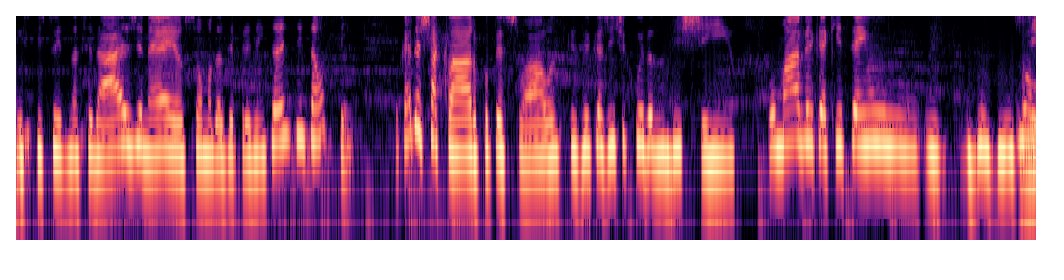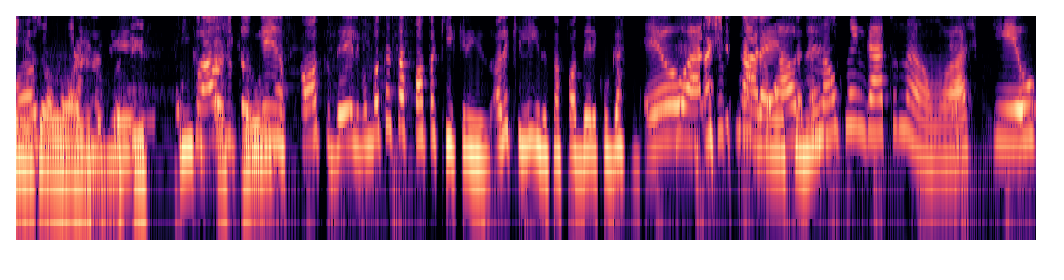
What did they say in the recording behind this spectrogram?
instituído na cidade, né? Eu sou uma das representantes, então sim. Eu quero deixar claro pro pessoal, antes que, que a gente cuida dos bichinhos. O Maverick aqui tem um, um, um zoológico. casa zoológico. Eu tenho O Cláudio também, a foto dele. Vamos botar essa foto aqui, Cris. Olha que linda essa foto dele com o gato. Eu acho que o chitara é essa, Cláudio né? não tem gato, não. Eu acho que o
